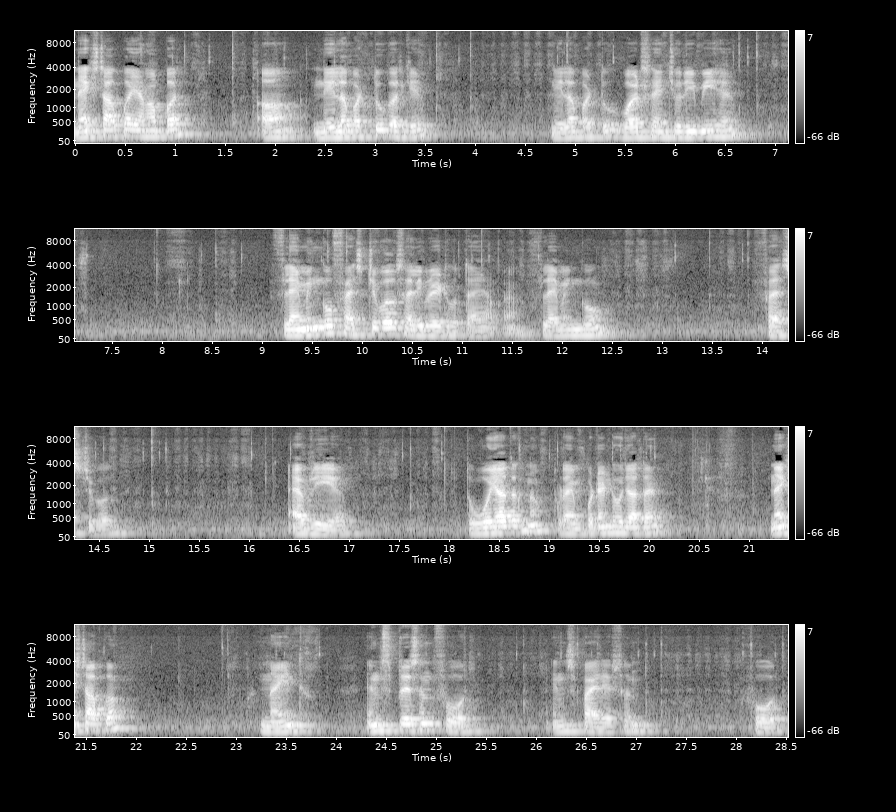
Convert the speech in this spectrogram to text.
नेक्स्ट आपका यहाँ पर नीला पट्टू करके नीला पट्टू वर्ल्ड सेंचुरी भी है। फ्लेमिंगो फेस्टिवल सेलिब्रेट होता है यहाँ पर फ्लेमिंगो फेस्टिवल एवरी ईयर तो वो याद रखना, थोड़ा इम्पोर्टेंट हो जाता है। नेक्स्ट आपका ninth inspiration four inspiration four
